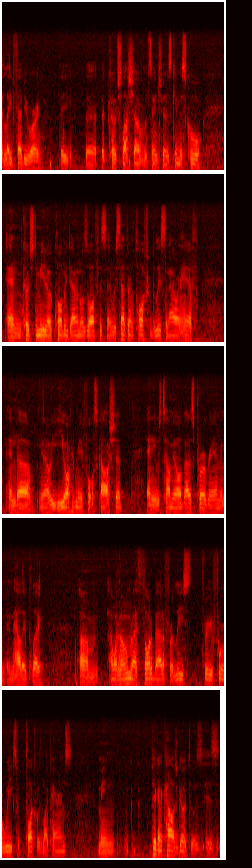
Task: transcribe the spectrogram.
late February. They the, the coach LaChelle from St. Joe's came to school, and Coach Demito called me down in his office, and we sat there and talked for at least an hour and a half. And uh, you know, he, he offered me a full scholarship, and he was telling me all about his program and, and how they play. Um, I went home and I thought about it for at least three or four weeks. We talked with my parents. I mean, picking a college to go to is, is,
